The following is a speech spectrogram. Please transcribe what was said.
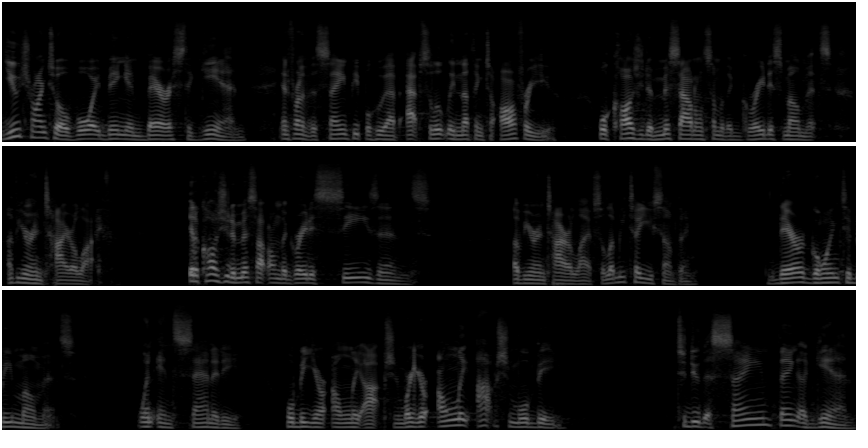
You trying to avoid being embarrassed again in front of the same people who have absolutely nothing to offer you will cause you to miss out on some of the greatest moments of your entire life. It'll cause you to miss out on the greatest seasons of your entire life. So let me tell you something. There are going to be moments when insanity will be your only option, where your only option will be to do the same thing again,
